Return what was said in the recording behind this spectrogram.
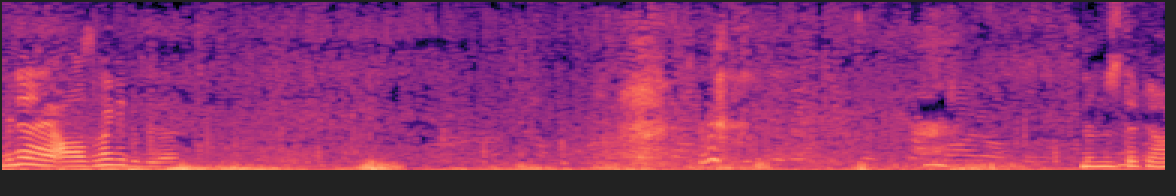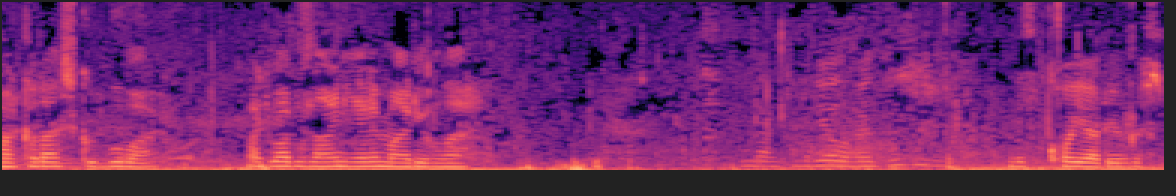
Bu ne? Ağzıma girdi bile. Önümüzde bir arkadaş grubu var. Acaba biz aynı yere mi arıyorlar? Belki biliyorlardı. Biz koy arıyoruz.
